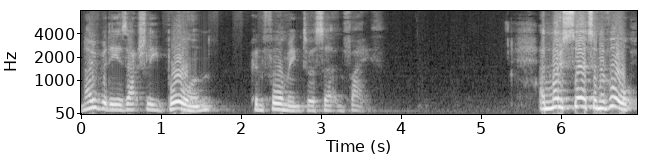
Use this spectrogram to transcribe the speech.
nobody is actually born conforming to a certain faith. And most certain of all,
